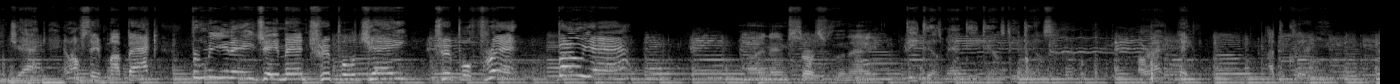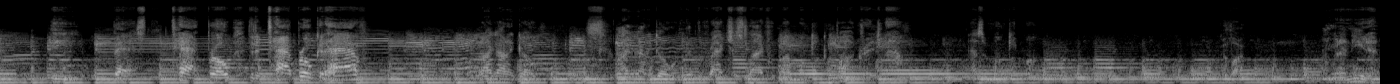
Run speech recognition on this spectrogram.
and Jack, and I'm saving my back for me and AJ, man. Triple J, triple threat. Booyah! My name starts with an A. Details, man, details, details. All right, hey, I declare you the best tat bro that a tat bro could have. But I gotta go go and live the righteous life with my monkey compadres now. As a monkey monk. Good luck. I'm gonna need it.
